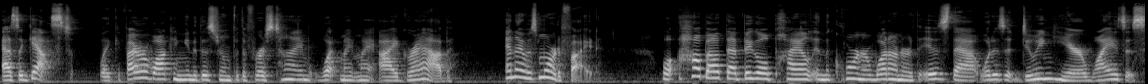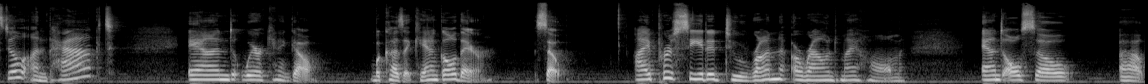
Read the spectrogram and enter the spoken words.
as a guest. Like if I were walking into this room for the first time, what might my eye grab? And I was mortified. Well, how about that big old pile in the corner? What on earth is that? What is it doing here? Why is it still unpacked? And where can it go? Because it can't go there. So I proceeded to run around my home and also uh,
